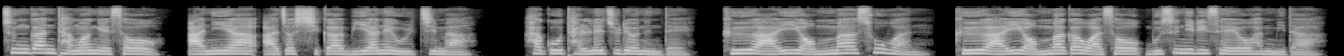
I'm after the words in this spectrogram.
순간 당황해서 아니야 아저씨가 미안해 울지 마 하고 달래주려는데 그 아이 엄마 소환 그 아이 엄마가 와서 무슨 일이세요 합니다.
